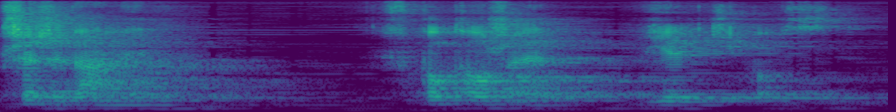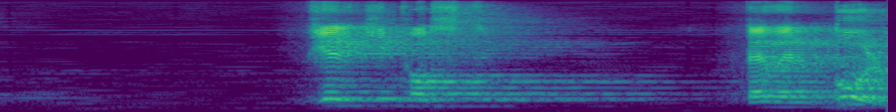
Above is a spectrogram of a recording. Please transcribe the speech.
przeżywamy w pokorze Wielki Post. Wielki Post pełen bólu,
